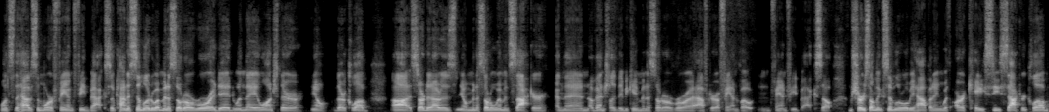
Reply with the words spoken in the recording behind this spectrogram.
once they have some more fan feedback. So kind of similar to what Minnesota Aurora did when they launched their you know their club. Uh, it started out as you know Minnesota Women's Soccer, and then eventually they became Minnesota Aurora after a fan vote and fan feedback. So I'm sure something similar will be happening with RKC Soccer Club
